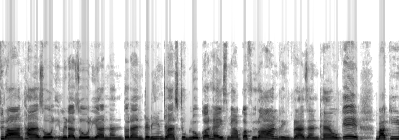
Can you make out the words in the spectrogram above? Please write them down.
फिरान थायाजोल इमिडाजोल या नन तो रेंटडीन जो एस टू ब्लोकर है, इसमें आपका फिरान रिंग प्रेजेंट है ओके बाकी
